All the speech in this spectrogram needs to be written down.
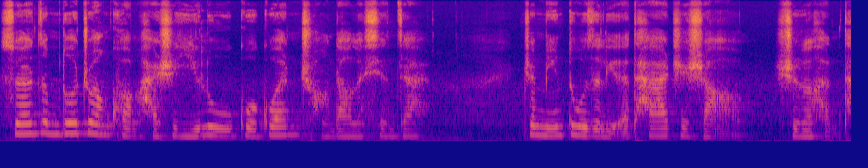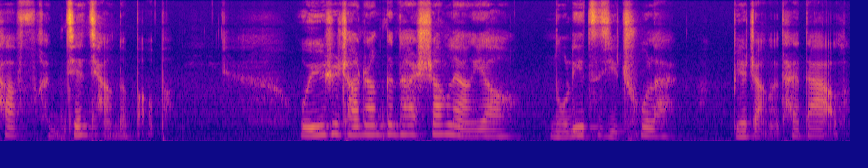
虽然这么多状况，还是一路过关，闯到了现在，证明肚子里的他至少。是个很 tough、很坚强的宝宝，我于是常常跟他商量，要努力自己出来，别长得太大了。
